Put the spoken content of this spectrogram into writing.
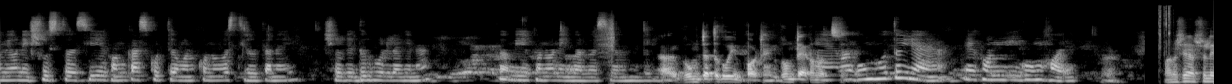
আমি অনেক সুস্থ আছি এখন কাজ করতে আমার কোনো অস্থিরতা নাই শরীরে দুর্বল লাগে না তো আমি এখন অনেক ভালো আছি আলহামদুলিল্লাহ। আর ঘুমটা তো খুব ইম্পর্টেন্ট ঘুমটা এখন হ্যাঁ, হচ্ছে। ঘুম হতোই না এখন ঘুম হয়। হ্যাঁ। মানুষের আসলে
